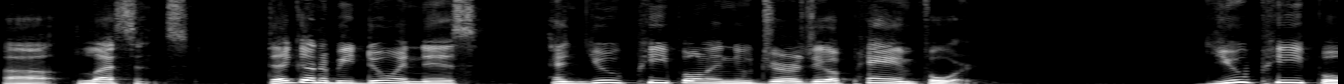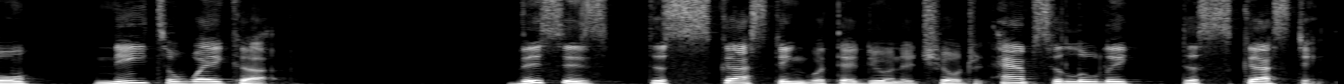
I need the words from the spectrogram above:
uh, lessons. They're going to be doing this and you people in New Jersey are paying for it. You people need to wake up. This is disgusting what they're doing to children. Absolutely disgusting.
